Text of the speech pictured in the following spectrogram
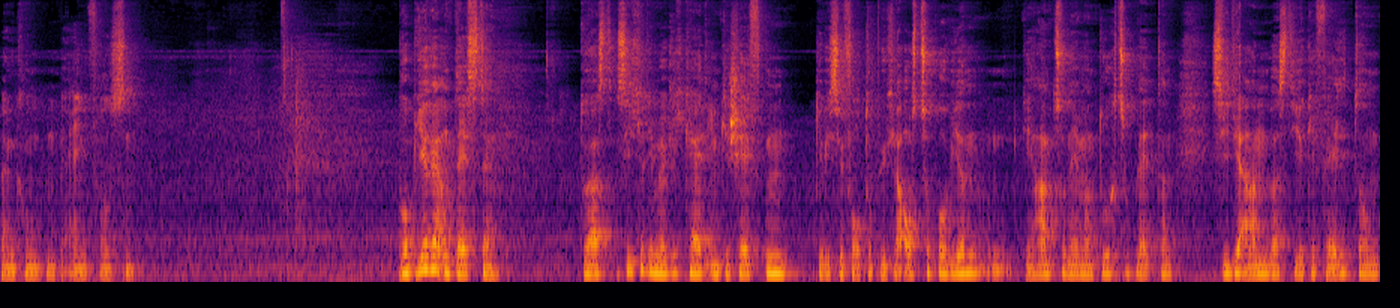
beim Kunden beeinflussen. Probiere und teste. Du hast sicher die Möglichkeit in Geschäften gewisse Fotobücher auszuprobieren, die Hand zu nehmen, durchzublättern. Sieh dir an, was dir gefällt und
